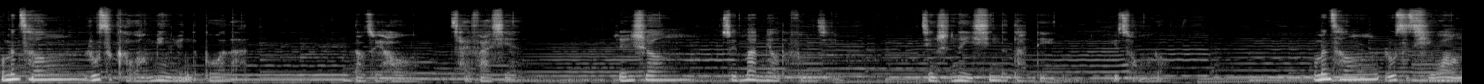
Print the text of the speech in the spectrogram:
我们曾如此渴望命运的波澜，到最后。才发现，人生最曼妙的风景，竟是内心的淡定与从容。我们曾如此期望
